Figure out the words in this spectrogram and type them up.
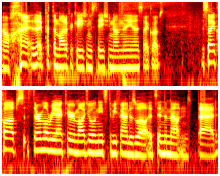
Oh, I put the modification station on the uh, Cyclops. The Cyclops thermal reactor module needs to be found as well. It's in the mountains. Bad.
